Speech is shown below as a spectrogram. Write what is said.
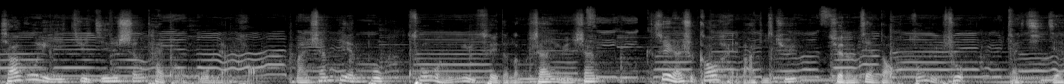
峡谷里距今生态保护良好，满山遍布葱茏郁翠的冷杉云杉。虽然是高海拔地区，却能见到棕榈树在其间。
